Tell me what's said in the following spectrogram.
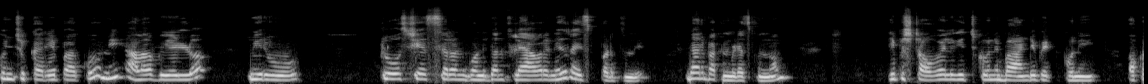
కొంచెం కరివేపాకుని అలా వేడిలో మీరు క్లోజ్ చేస్తారనుకోండి దాని ఫ్లేవర్ అనేది రైస్ పడుతుంది. దాన్ని పక్కన పెట్టేసుకుందాం. ఇప్పుడు స్టవ్ వెలిగించుకొని బాండి పెట్టుకొని ఒక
